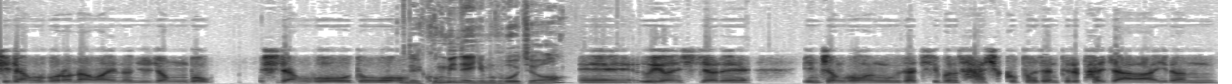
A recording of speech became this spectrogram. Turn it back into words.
시장 후보로 나와 있는 유정복 시장 후보도 네, 국민의힘 후보죠. 예, 의원 시절에 인천공항공사 지분 49%를 팔자 이런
